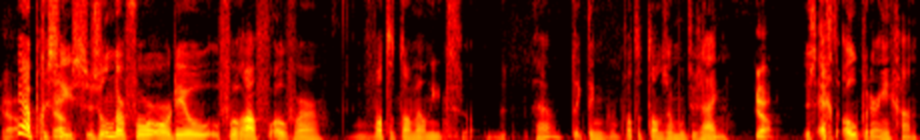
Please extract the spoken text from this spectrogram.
Ja. Ja, precies. Zonder vooroordeel vooraf over wat het dan wel niet. Hè? Ik denk wat het dan zou moeten zijn. Ja. Dus echt open erin gaan.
